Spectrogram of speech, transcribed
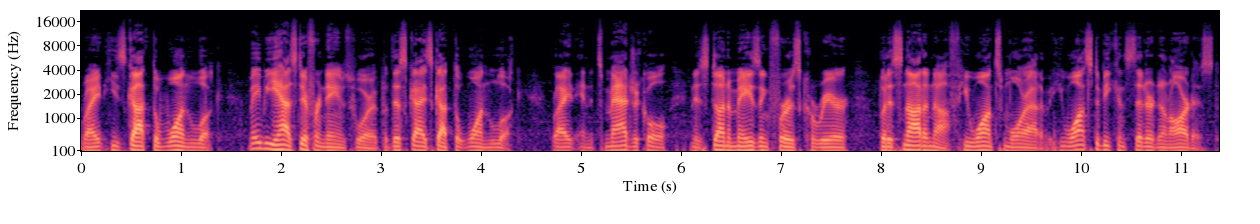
right? He's got the one look. Maybe he has different names for it, but this guy's got the one look, right? And it's magical and it's done amazing for his career, but it's not enough. He wants more out of it. He wants to be considered an artist.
